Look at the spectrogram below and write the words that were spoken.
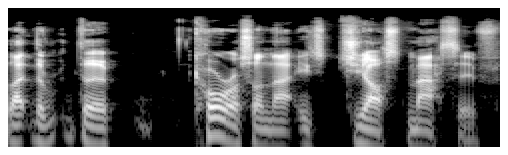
like the the chorus on that is just massive.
